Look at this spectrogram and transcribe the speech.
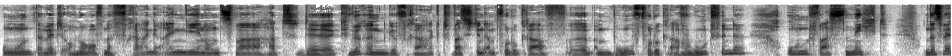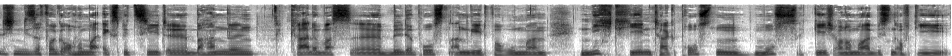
Und da werde ich auch noch auf eine Frage eingehen. Und zwar hat der Quirren gefragt, was ich denn am Fotograf, äh, am Beruf Fotograf gut finde und was nicht. Und das werde ich in dieser Folge auch nochmal explizit äh, behandeln. Gerade was äh, Bilder posten angeht, warum man nicht jeden Tag posten muss, gehe ich auch nochmal ein bisschen auf die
